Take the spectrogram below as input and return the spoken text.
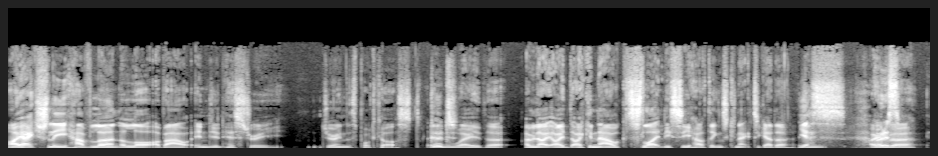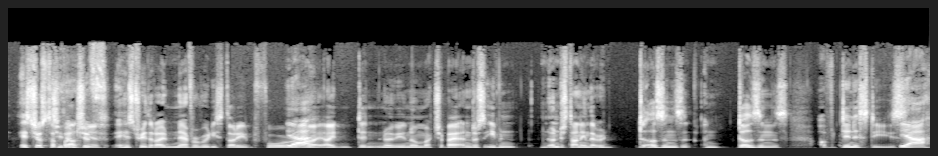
I actually have learned a lot about Indian history during this podcast Good. in a way that I mean, I, I I can now slightly see how things connect together. in- Yes. over It's- it's just a bunch 2,000 of years. history that I've never really studied before. Yeah. I, I didn't really know much about, and just even understanding there are dozens and dozens of dynasties. Yeah.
